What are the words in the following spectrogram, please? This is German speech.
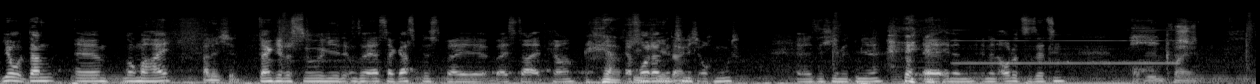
Jo, dann ähm, nochmal hi. Hallöchen. Danke, dass du hier unser erster Gast bist bei, bei Star at Car. Ja, Erfordert vielen natürlich auch Mut, äh, sich hier mit mir äh, in, ein, in ein Auto zu setzen. Auf jeden Fall.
